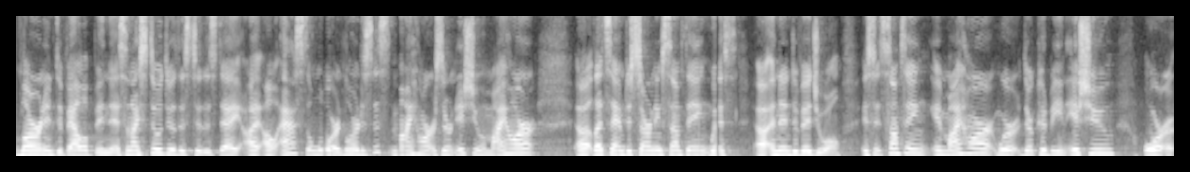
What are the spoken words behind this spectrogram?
learn and develop in this, and I still do this to this day, I, will ask the Lord, Lord, is this my heart? Is there an issue in my heart? Uh, let's say I'm discerning something with uh, an individual. Is it something in my heart where there could be an issue, or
